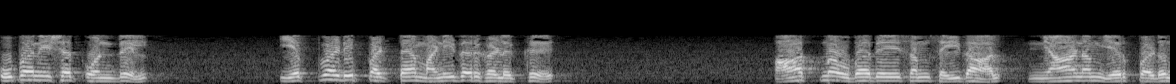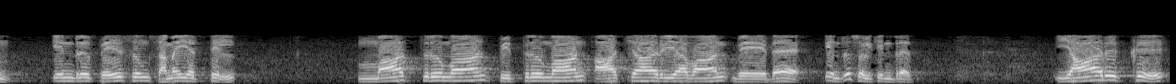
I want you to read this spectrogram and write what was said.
உபனிஷத் ஒன்றில் எப்படிப்பட்ட மனிதர்களுக்கு ஆத்ம உபதேசம் செய்தால் ஞானம் ஏற்படும் என்று பேசும் சமயத்தில் மாத்ருமான் பித்ருமான் ஆச்சாரியவான் வேத என்று சொல்கின்றது. யாருக்கு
